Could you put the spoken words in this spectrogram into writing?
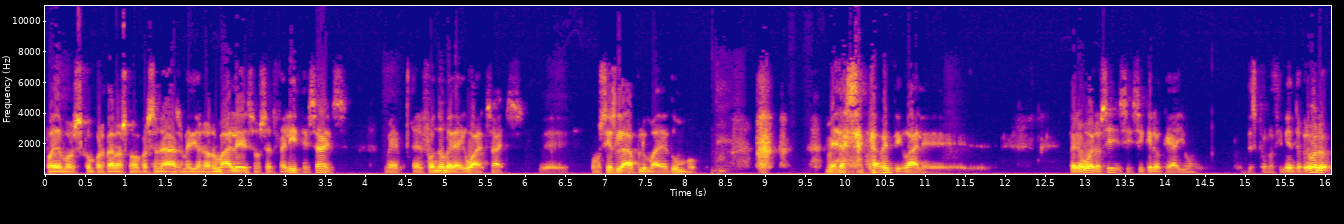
podemos comportarnos como personas medio normales o ser felices, ¿sabes? En el fondo me da igual, ¿sabes? Como si es la pluma de Dumbo. me da exactamente igual. Eh. Pero bueno, sí, sí, sí creo que hay un, desconocimiento. Pero bueno,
